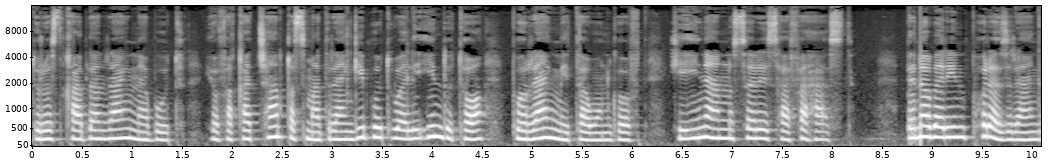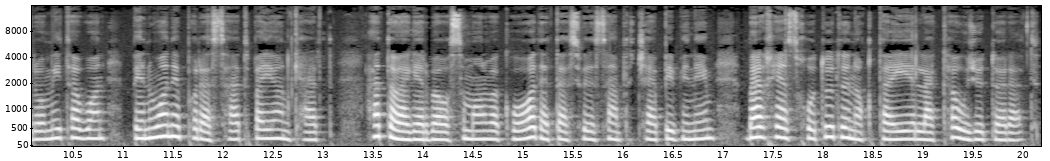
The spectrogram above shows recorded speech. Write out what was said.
درست قبلا رنگ نبود یا فقط چند قسمت رنگی بود ولی این دوتا پر رنگ می توان گفت که این عناصر صفحه هست. بنابراین پر از رنگ را می توان به عنوان پر از سطح بیان کرد. حتی اگر به آسمان و کوها در تصویر سمت چپ ببینیم برخی از خطوط نقطه‌ای لکه وجود دارد.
